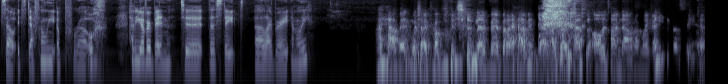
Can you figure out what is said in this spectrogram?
So it's definitely a pro. Have you ever been to the state uh, library, Emily? I haven't, which I probably shouldn't admit, but I haven't yet. I drive past it all the time now, and I'm like, I need to go see it.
